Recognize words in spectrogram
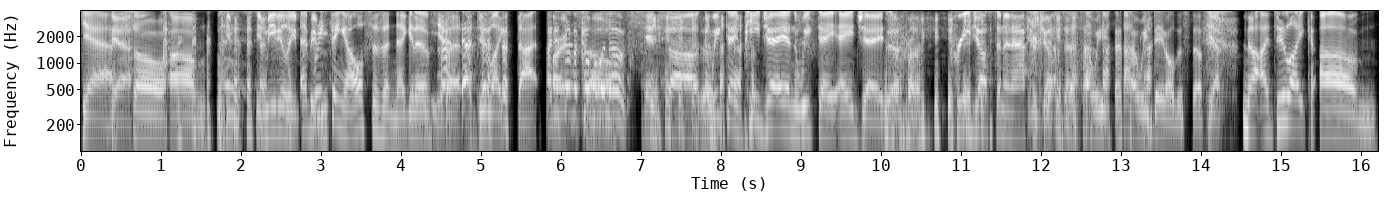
Yeah. Yeah. So um, immediately everything else is a negative, Yeah. but I do like that. I just have a couple of notes. It's uh, the weekday PJ and the weekday AJ. So pre Justin and after Justin. that's how we that's how we date all this stuff. Yep. No, I do like. Um,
